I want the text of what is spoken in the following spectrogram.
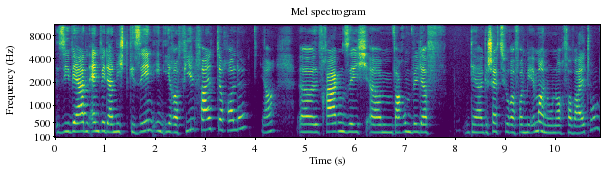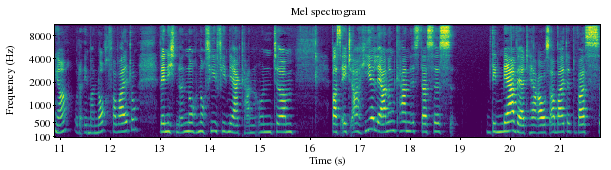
Sie werden entweder nicht gesehen in ihrer Vielfalt der Rolle, ja, äh, fragen sich, ähm, warum will der der Geschäftsführer von mir immer nur noch Verwaltung, ja, oder immer noch Verwaltung, wenn ich noch, noch viel, viel mehr kann. Und ähm, was HR hier lernen kann, ist, dass es den Mehrwert herausarbeitet, was,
